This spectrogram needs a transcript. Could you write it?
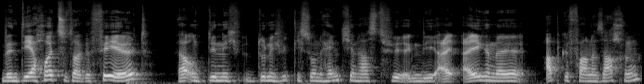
wenn der heutzutage fehlt, ja, und du nicht, du nicht wirklich so ein Händchen hast für irgendwie ei- eigene abgefahrene Sachen,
